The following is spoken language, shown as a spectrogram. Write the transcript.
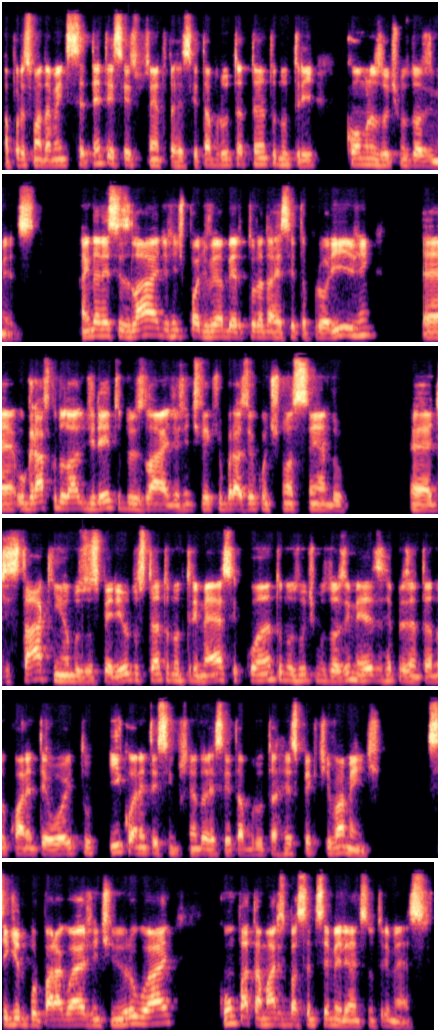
aproximadamente 76% da receita bruta, tanto no TRI como nos últimos 12 meses. Ainda nesse slide, a gente pode ver a abertura da receita por origem. É, o gráfico do lado direito do slide, a gente vê que o Brasil continua sendo é, destaque em ambos os períodos, tanto no trimestre quanto nos últimos 12 meses, representando 48% e 45% da receita bruta, respectivamente. Seguido por Paraguai, Argentina e Uruguai, com patamares bastante semelhantes no trimestre.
